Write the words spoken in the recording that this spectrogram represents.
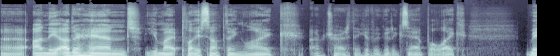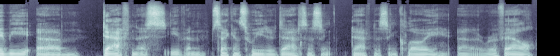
Uh, on the other hand, you might play something like I'm trying to think of a good example, like maybe um, Daphnis, even second suite of Daphnis and Daphnis and Chloe uh, Ravel,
